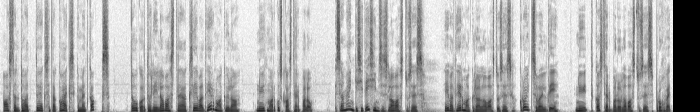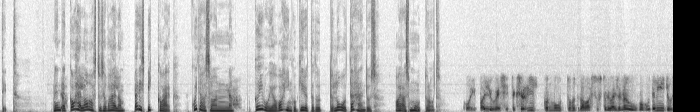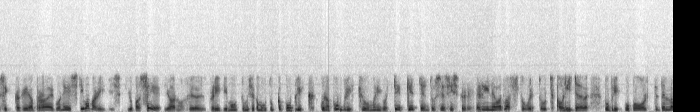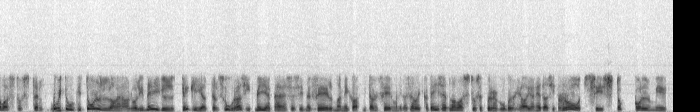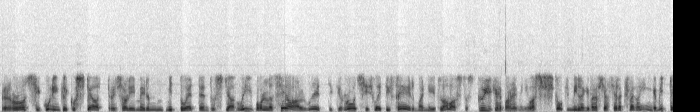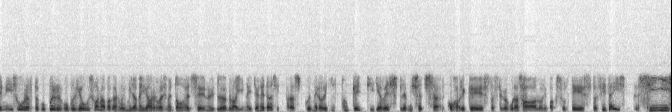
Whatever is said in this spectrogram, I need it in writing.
aastal tuhat üheksasada kaheksakümmend kaks, tookord oli lavastajaks Evald Hermaküla, nüüd Margus Kasterpalu. sa mängisid esimeses lavastuses, Evald Hermaküla lavastuses Kreutzwaldi, nüüd Kasterpalu lavastuses Prohvetit. Nende ja. kahe lavastuse vahel on päris pikk aeg. kuidas on Kõivu ja Vahingu kirjutatud loo tähendus ajas muutunud? Oi, palju, esiteks riik on muutunud, lavastus tuli välja Nõukogude Liidus ikkagi ja praegu on Eesti Vabariigis juba see ja noh, riigi muutumisega muutub ka publik, kuna publik ju mõnikord teebki etenduse, siis erinevad vastuvõtud olid äh, publiku poolt nendel lavastustel. muidugi tol ajal oli meil tegijatel suur asi, meie pääsesime Feelmanniga, mitte ainult Feelmanniga, seal olid ka teised lavastused, Põrgupõhja ja nii edasi, Rootsis TikTok Stockholmi Rootsi kuninglikus teatris oli meil mitu etendust ja võib-olla seal võetigi, Rootsis võeti Feelmanni lavastust kõige paremini vastu. millegipärast jah, see läks väga hinge, mitte nii suurelt nagu Põrgu Põhja Uus Vanapagan või mida meie arvasime, et noh, et see nüüd lööb laineid ja nii edasi. pärast, kui meil olid need banketid ja vestlemised seal kohalike eestlastega, kuna saal oli paksult eestlasi täis, siis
